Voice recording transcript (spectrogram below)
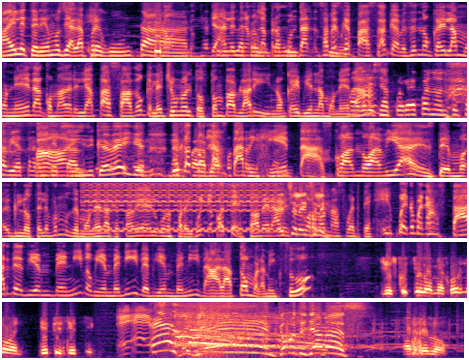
Ay, le tenemos ya la pregunta. No, ya, le tenemos la pregunta. ¿Sabes qué pasa? Que a veces no cae la moneda, comadre. Le ha pasado que le echa uno el tostón para hablar y no cae bien la moneda. Madre, ¿se acuerda cuando antes había tarjetas? Ay, qué bella. Deja tú las tarjetas. Cuando había este los teléfonos de moneda, que todavía hay algunos por ahí. Bueno, yo contesto. A ver, a ver Échale, échale. más fuerte. Bueno, buenas tardes. Bienvenido, bienvenida, bienvenida a la tómbola, Mixu. Yo escucho la mejor 97.7. ¡Muy bien! ¿Cómo te llamas? Marcelo.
